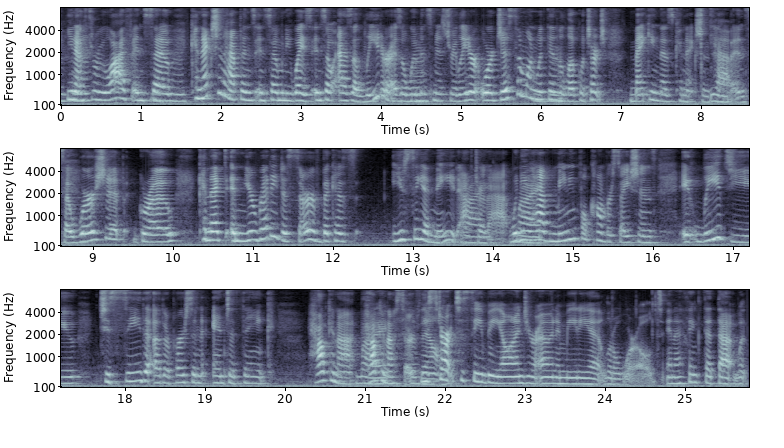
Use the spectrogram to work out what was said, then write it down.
Mm-hmm. you know through life. And so connection happens in so many ways. And so as a leader, as a Mm-hmm. women's ministry leader or just someone within the local church making those connections Yeah. happen. So worship, grow, connect and you're ready to serve because you see a need after Right, that. When right. you have meaningful conversations, it leads you to see the other person and to think, how can I how can I serve them? You start to see beyond your own immediate little world, and I think that that what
